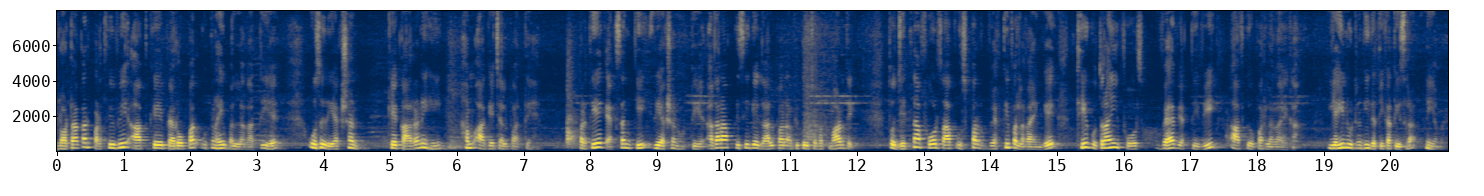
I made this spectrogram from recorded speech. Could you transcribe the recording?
लौटाकर पृथ्वी भी आपके पैरों पर उतना ही बल लगाती है। उस रिएक्शन के कारण ही हम आगे चल पाते हैं। प्रत्येक एक्शन की रिएक्शन होती है। अगर आप किसी के गाल पर अभी कोई चपत मार दें तो जितना फोर्स आप उस पर व्यक्ति पर लगाएँगे, ठीक उतना ही फोर्स वह व्यक्ति भी आपके ऊपर लगाएगा। यही न्यूटन की गति का तीसरा नियम है।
